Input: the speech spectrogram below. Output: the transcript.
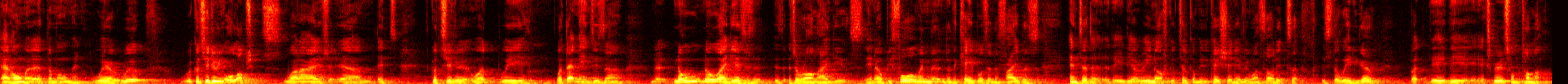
at home at the moment, we're, we're, we're considering all options. What I, um, it's, consider what we what that means is uh, no no ideas is, is, is, the wrong ideas. You know, before when the, the, cables and the fibers entered the, the, the, arena of telecommunication, everyone thought it's uh, it's the way to go. But the, the experience from Tonga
